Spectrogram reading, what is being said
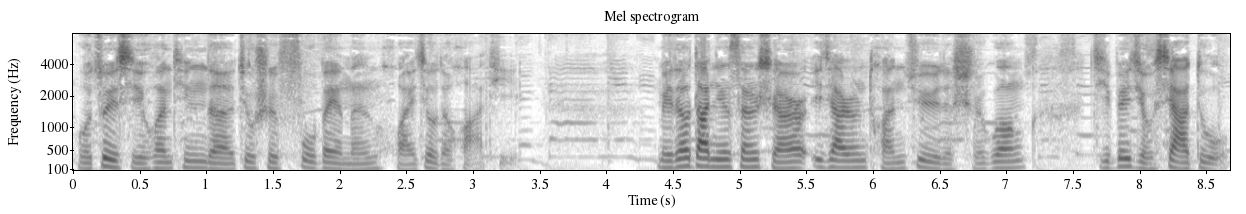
我最喜欢听的就是父辈们怀旧的话题。每到大年三十儿，一家人团聚的时光，几杯酒下肚，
